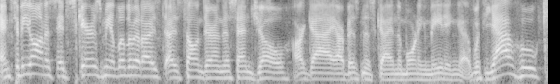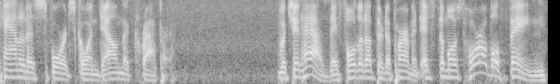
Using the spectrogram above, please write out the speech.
And to be honest, it scares me a little bit. I was, I was telling Darren this and Joe, our guy, our business guy in the morning meeting, uh, with Yahoo Canada Sports going down the crapper, which it has. They folded up their department. It's the most horrible thing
